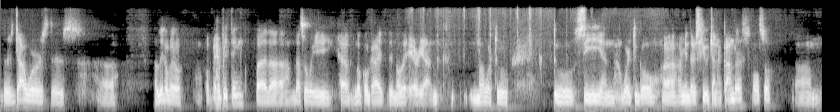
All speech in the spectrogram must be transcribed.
there's jaguars, there's uh, a little bit of, of everything, but uh, that's where we have local guides that know the area and know where to to see and where to go. Uh, I mean, there's huge anacondas also. Um,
